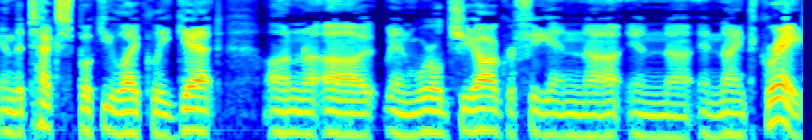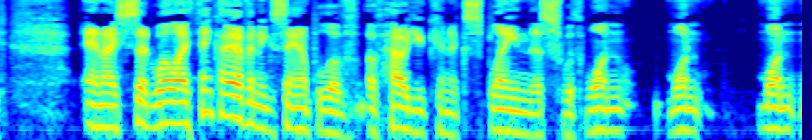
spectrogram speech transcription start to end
in the textbook you likely get on uh, in world geography in uh, in uh, in ninth grade. And I said, well, I think I have an example of, of how you can explain this with one one one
